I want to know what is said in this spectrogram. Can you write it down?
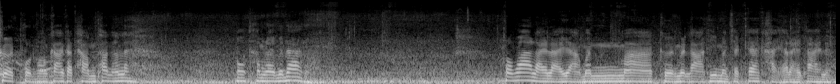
เกิดผลของการกระทำเท่านั้นแหละเราทำอะไรไม่ได้หรอกเพราะว่าหลาย ๆ อย่างมันมาเกินเวลาที่มันจะแก้ไขอะไรได้แล้ว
